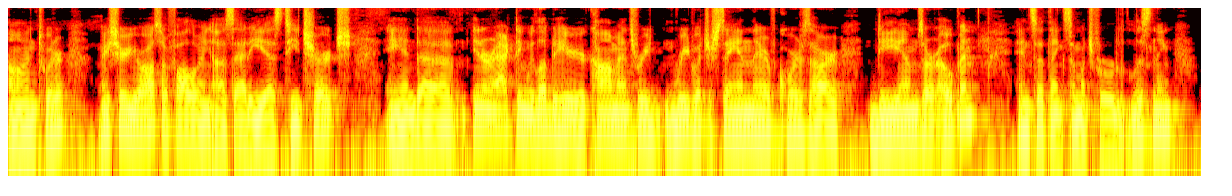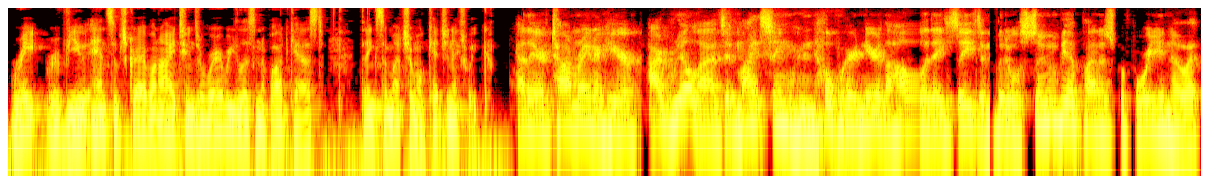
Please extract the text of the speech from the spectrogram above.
on Twitter. Make sure you're also following us at EST Church and uh, interacting. We'd love to hear your comments, read read what you're saying there. Of course, our DMs are open, and so thanks so much for listening. Rate, review, and subscribe on iTunes or wherever you listen to podcasts. Thanks so much, and we'll catch you next week. Hi there, Tom Rainer here. I realize it might seem we're nowhere near the holiday season, but it will soon be upon us before you know it.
